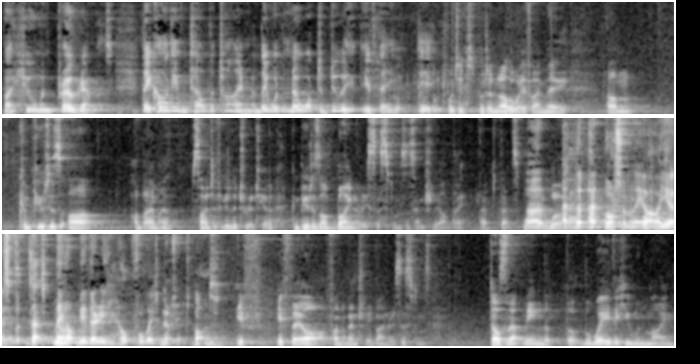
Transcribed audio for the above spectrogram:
by human programmers. They can't even tell the time, and they wouldn't know what to do it if they did. Put it, put it another way, if I may. Um, computers are, and I'm a scientific illiterate here, computers are binary systems, essentially, aren't they? That, that's what Uh, they work at, on. the, at bottom they are, yes, but that may not be a very helpful way to No, put it. but if, if they are fundamentally binary systems, does that mean that the, the way the human mind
